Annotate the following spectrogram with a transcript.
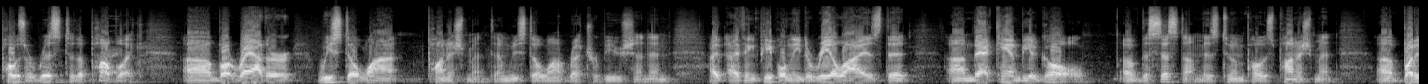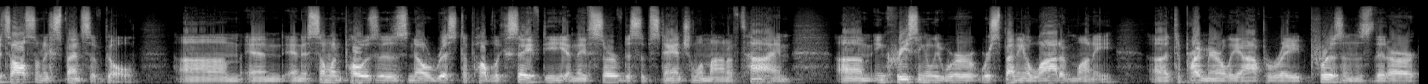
pose a risk to the public, uh, but rather we still want punishment and we still want retribution. And I, I think people need to realize that um, that can be a goal of the system is to impose punishment, uh, but it's also an expensive goal. Um, and, and if someone poses no risk to public safety and they've served a substantial amount of time, um, increasingly we're, we're spending a lot of money uh, to primarily operate prisons that are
